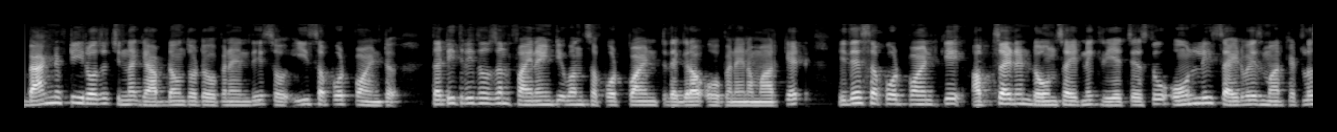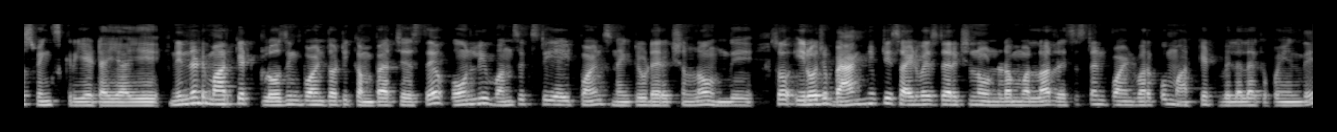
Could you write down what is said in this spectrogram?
బ్యాంక్ నిఫ్టీ ఈ రోజు చిన్న గ్యాప్ డౌన్ తోటి ఓపెన్ అయింది. సో, ఈ సపోర్ట్ పాయింట్ 33,591 సపోర్ట్ పాయింట్ దగ్గర ఓపెన్ అయిన మార్కెట్ ఇదే సపోర్ట్ పాయింట్కి అప్ సైడ్ అండ్ డౌన్ సైడ్ని క్రియేట్ చేస్తూ ఓన్లీ సైడ్ వైస్ మార్కెట్‌లో స్వింగ్స్ క్రియేట్ అయ్యాయి. నిన్నటి మార్కెట్ క్లోజింగ్ పాయింట్ తోటి కంపేర్ చేస్తే ఓన్లీ 168 పాయింట్స్ నెగిటివ్ డైరెక్షన్లో ఉంది. సో, ఈ రోజు బ్యాంక్ నిఫ్టీ సైడ్ వైస్ డైరెక్షన్‌లో ఉండడం వల్ల రెసిస్టెంట్ పాయింట్ వరకు మార్కెట్ వెళ్ళలేకపోయింది.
